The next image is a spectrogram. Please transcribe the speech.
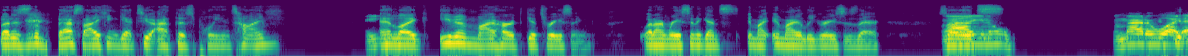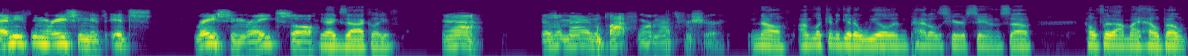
but it's the best I can get to at this point in time. And like even my heart gets racing when I'm racing against in my in my league races there. So it's, you know, no matter what, Yeah. anything racing, it's it's racing, right? So yeah, exactly. yeah, doesn't matter the platform, that's for sure. No, I'm looking to get a wheel and pedals here soon. So hopefully that might help out,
